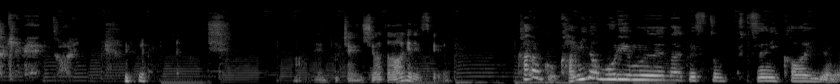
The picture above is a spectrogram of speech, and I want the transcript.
ャケメントイ。まあね、ぶっちゃけてしまったわけですけど。かなこ髪のボリュームなくすと普通に可愛いよね。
